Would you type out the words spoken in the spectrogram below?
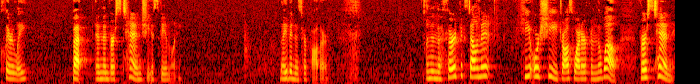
clearly. But, and then verse 10, she is family. Laban is her father. And then the third fixed element he or she draws water from the well. Verse 10,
